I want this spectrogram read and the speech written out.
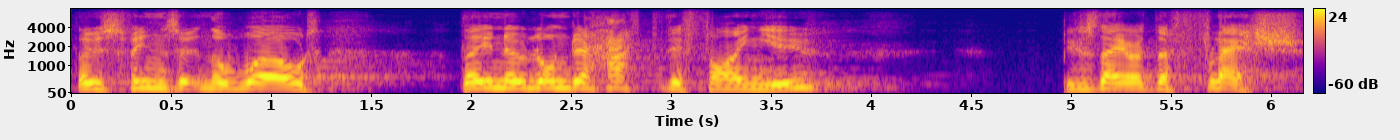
those things that are in the world, they no longer have to define you because they are the flesh.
